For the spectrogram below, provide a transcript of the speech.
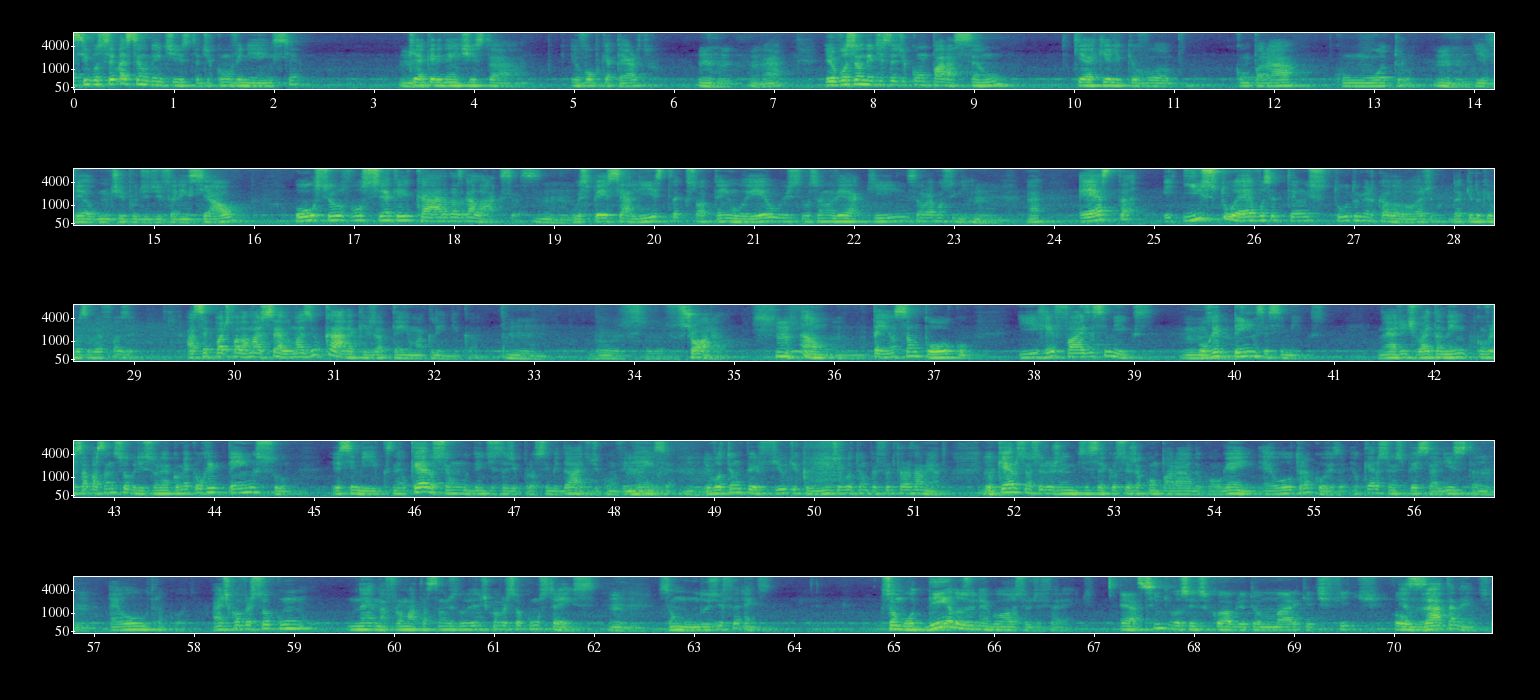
se você vai ser um dentista de conveniência, que é aquele dentista eu vou porque é perto, Uhum, uhum. né? Eu vou ser um dentista de comparação, que é aquele que eu vou comparar com um outro Uhum. e ver algum tipo de diferencial, ou se eu vou ser aquele cara das galáxias, Uhum. o especialista que só tem o eu e se você não vier aqui, você não vai conseguir. Uhum. né? Esta, isto é você ter um estudo mercadológico daquilo que você vai fazer. Aí você pode falar, Marcelo, mas e o cara que já tem uma clínica? Uhum. Chora? Não, pensa um pouco e refaz esse mix. Uhum. Ou repensa esse mix. Né? A gente vai também conversar bastante sobre isso, né? Como é que eu repenso esse mix, né? Eu quero ser um dentista de proximidade, de conveniência, Uhum, eu vou ter um perfil de cliente, eu vou ter um perfil de tratamento. Eu quero ser um cirurgião dentista que eu seja comparado com alguém, é outra coisa. Eu quero ser um especialista, Uhum. é outra coisa. A gente conversou com, né, na formatação de estudo, a gente conversou com os três. Uhum. São mundos diferentes. São modelos de negócio diferentes. É assim que você descobre o teu market fit? ou não? Exatamente.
